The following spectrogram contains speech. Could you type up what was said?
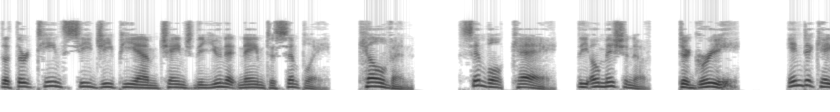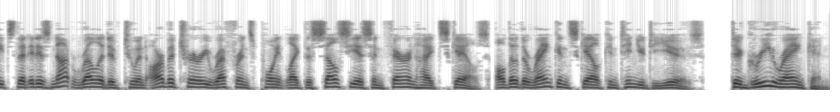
The 13th CGPM changed the unit name to simply Kelvin, symbol K. The omission of degree indicates that it is not relative to an arbitrary reference point like the Celsius and Fahrenheit scales although the Rankine scale continued to use degree Rankine,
